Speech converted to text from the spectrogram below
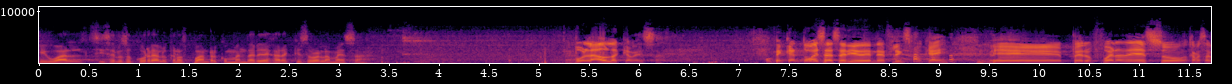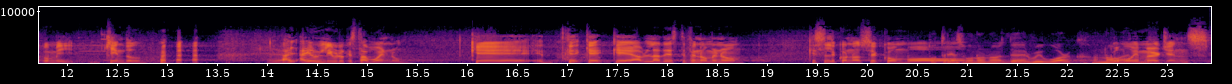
Igual, si se les ocurre algo que nos puedan recomendar y dejar aquí sobre la mesa volado la cabeza. Me encantó esa serie de Netflix, ¿ok? Eh, pero fuera de eso, déjame estar con mi Kindle. hay, un libro que está bueno, que, que, que, habla de este fenómeno que se le conoce como... Tú traes uno, ¿no? El de Rework. como Emergence.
